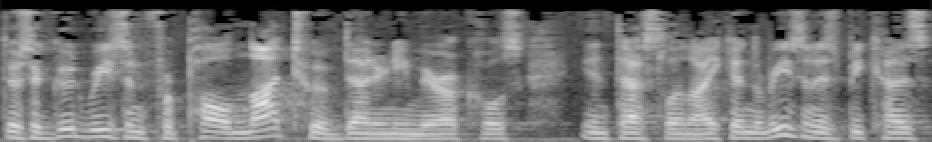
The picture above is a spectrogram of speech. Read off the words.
there's a good reason for Paul not to have done any miracles in Thessalonica. And the reason is because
